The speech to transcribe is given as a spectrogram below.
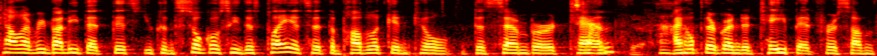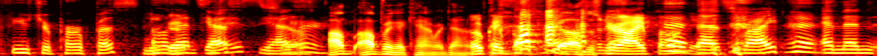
tell everybody that this you can still go see this play. It's at the public until December 10th. I hope they're going to tape it for some future purpose. Oh, Okay. that's Yes, nice. yes. Sure. I'll, I'll bring a camera down. Okay. Yeah, I'll just On your iPhone. yeah. That's right. And then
